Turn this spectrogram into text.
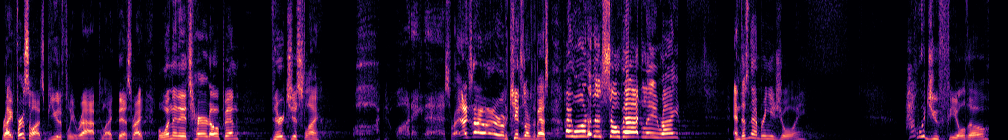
Right? First of all, it's beautifully wrapped like this, right? But when they tear it open, they're just like, oh, I've been wanting this, right? I, just, I, the kids are the best. I wanted this so badly, right? And doesn't that bring you joy? How would you feel though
